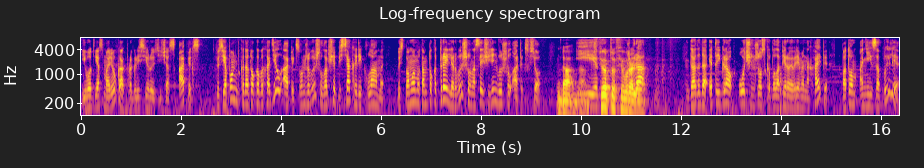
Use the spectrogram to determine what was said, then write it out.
И вот я смотрю, как прогрессирует сейчас Apex. То есть я помню, когда только выходил Apex, он же вышел вообще без всякой рекламы. То есть, по-моему, там только трейлер вышел, на следующий день вышел Apex, все. Да, и да. 4 февраля. Игра... Да-да-да, эта игра очень жестко была первое время на хайпе, потом они забыли,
